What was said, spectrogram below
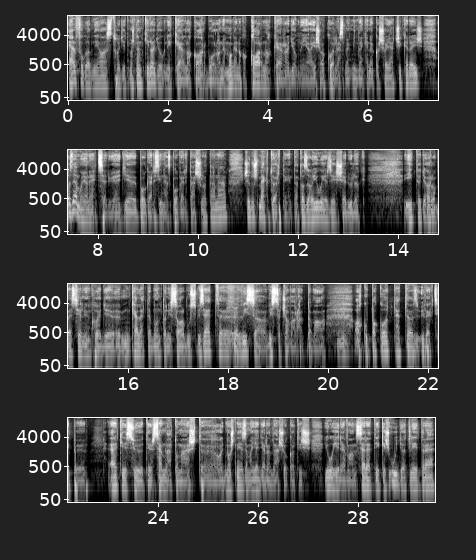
elfogadni azt, hogy itt most nem kiragyogni kell a karból, hanem magának a karnak kell ragyognia, és akkor lesz meg mindenkinek a saját sikere is, az nem olyan egyszerű egy polgári színház polgári társulatánál, és ez most megtörtént. Tehát azzal a jó érzéssel ülök itt, hogy arról beszélünk, hogy kellett-e bontani szalbuszvizet, vissza, visszacsavarhattam a, a kupakot, tehát az üvegcipő elkészült, és szemlátomást, hogy most nézem a jegyeladásokat is, jó híre van, szeretik, és úgy jött létre,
